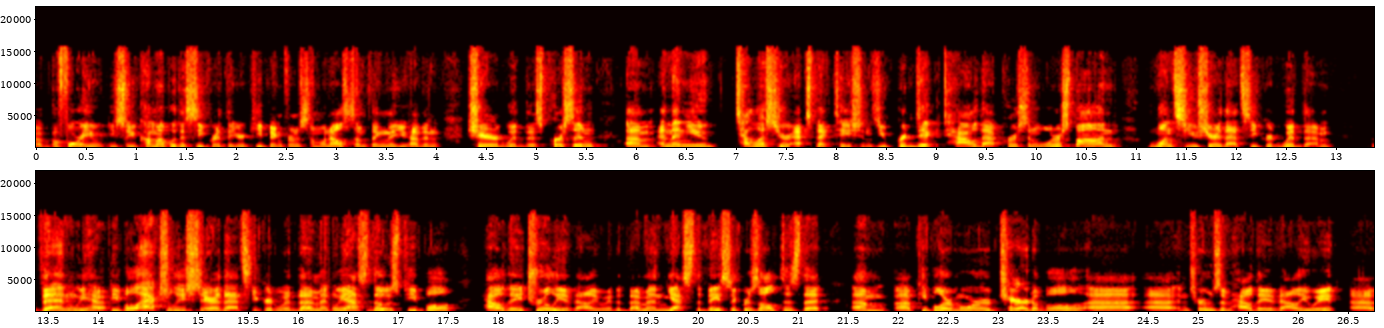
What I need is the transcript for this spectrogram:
uh, before you, so you come up with a secret that you're keeping from someone else, something that you haven't shared with this person, um, and then you tell us your expectations. You predict how that person will respond once you share that secret with them. Then we have people actually share that secret with them, and we ask those people how they truly evaluated them. And yes, the basic result is that um, uh, people are more charitable uh, uh, in terms of how they evaluate uh,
